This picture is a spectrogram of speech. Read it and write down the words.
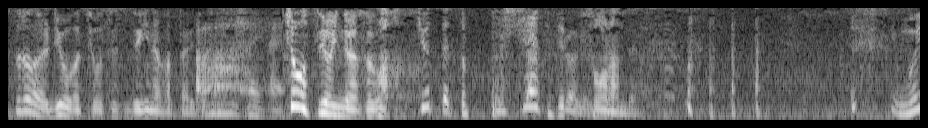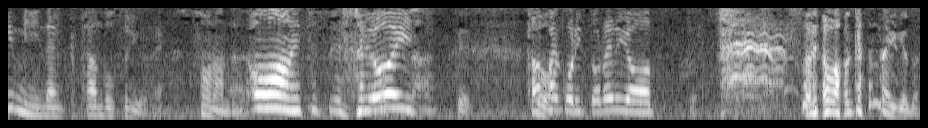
それは量が調節できなかったりとか、はいはい。超強いんだよ、そこ。キュッてやっとブシャって出るわけそうなんだよ。無意味になんか感動するよね。そうなんだね。ああ、めっちゃ強い。強いっつって。肩こり取れるよっつって。それはわかんないけど。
